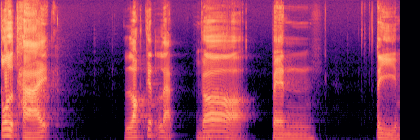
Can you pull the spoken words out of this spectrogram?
ตัวสุดท้าย Rocket Lab ก็เป็นทีม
